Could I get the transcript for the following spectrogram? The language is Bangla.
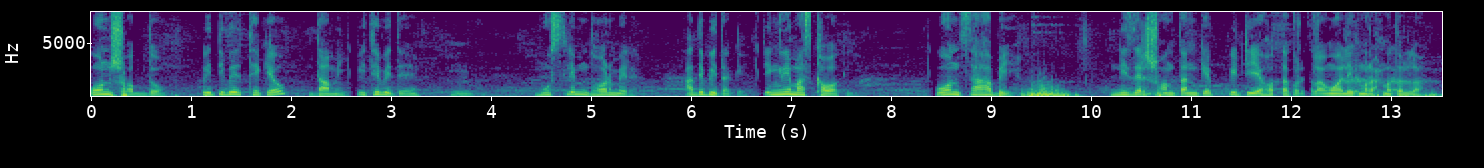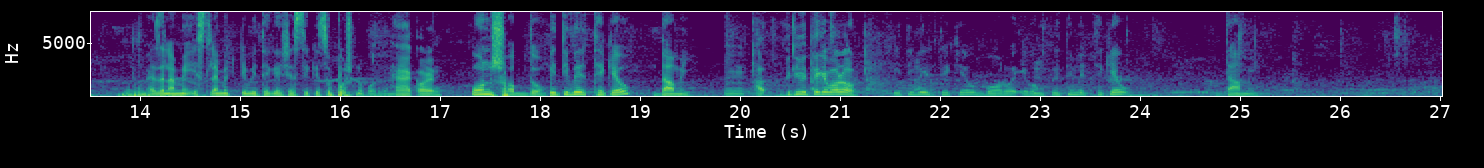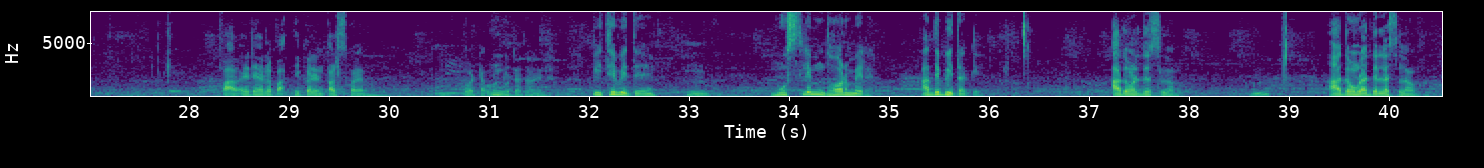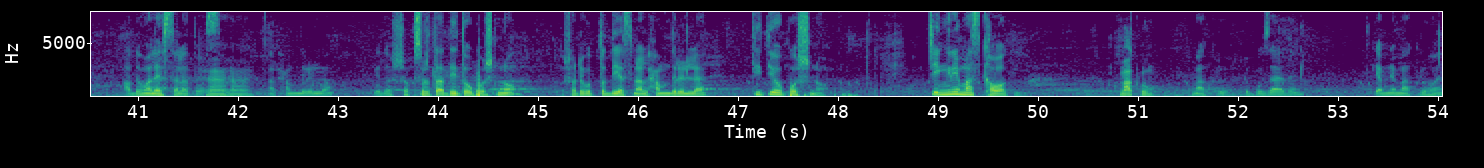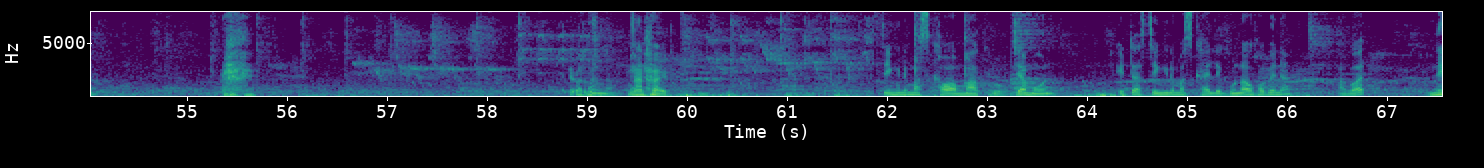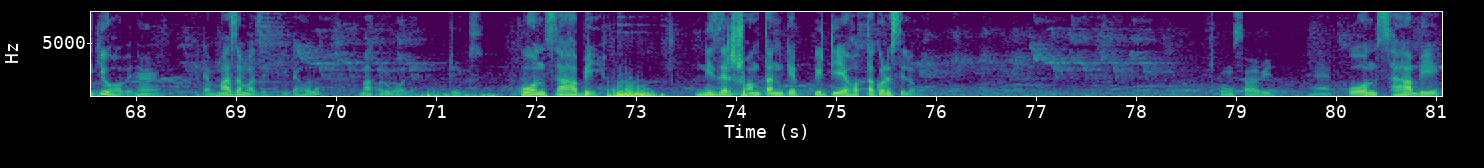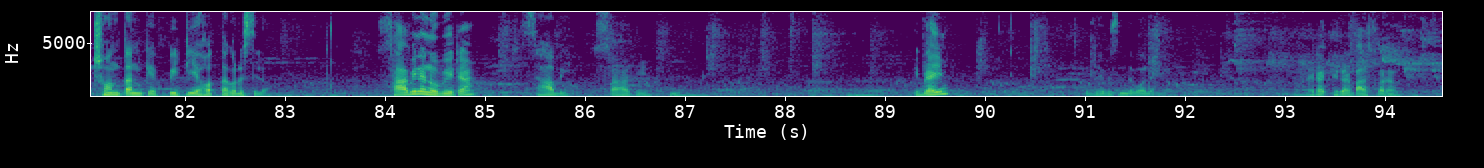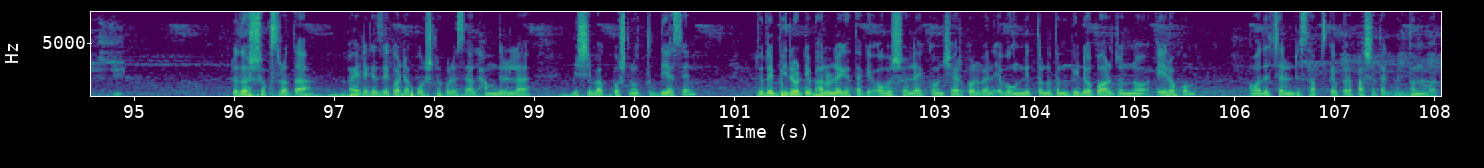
কোন শব্দ পৃথিবীর থেকেও দামি? পৃথিবীতে মুসলিম ধর্মের আদিপিতাকে চিংড়ি মাছ খাওয়া কি? কোন সাহাবি নিজের সন্তানকে পিটিয়ে হত্যা করে? সালামু আলাইকুম রহমতুল্লাহ। ভাইজান আমি ইসলামিক টিভি থেকে এসেছি কিছু প্রশ্ন করবেন। হ্যাঁ করেন। কোন শব্দ পৃথিবীর থেকেও দামি? পৃথিবীর থেকে বড়? পৃথিবীর থেকেও বড় এবং পৃথিবীর থেকেও দামি। এটা হলো পা- ই করেন পালস করেন। ওটা অন্যটা ধরেন। পৃথিবীতে মুসলিম ধর্মের আদি পিতাকে আদম রাদিয়াল্লাম আদম রাদিয়াল্লাম আদম আলাইসালাত হ্যাঁ, হ্যাঁ। আলহামদুলিল্লাহ। প্রিয় দর্শক শ্রোতা দ্বিতীয় প্রশ্ন। সঠিক উত্তর দিয়েছেন আলহামদুলিল্লাহ। তৃতীয় প্রশ্ন চিংড়ি মাছ খাওয়া কি? মাকরুম মাকরু একটু বোঝা দেন কেমনে মাকরু হয়? না না চিংড়ি মাছ খাওয়া মাকরু। যেমন এটা চিংড়ি মাছ খাইলে গুণাও হবে না আবার নেকিও হবে না। হ্যাঁ। এটা মাঝামাঝি এটা হলো মাকরু বলে। ঠিক আছে। কোন সাহাবি নিজের সন্তানকে পিটিয়ে হত্যা করেছিল? কোন সাহাবি? হ্যাঁ কোন সাহাবি সন্তানকে পিটিয়ে হত্যা করেছিল? সাহাবি না নবী এটা? সাহাবি। সাহাবি। ইব্রাহিম? ভেবে চিনতে বলেন। এটা এটা পাস করেন। প্রিয় দর্শক শ্রোতা ভাইটাকে যে কয়টা প্রশ্ন করেছে আলহামদুলিল্লাহ বেশিরভাগ প্রশ্ন উত্তর দিয়েছেন। যদি ভিডিওটি ভালো লেগে থাকে অবশ্যই লাইক কমেন্ট শেয়ার করবেন এবং নিত্য নতুন ভিডিও পাওয়ার জন্য এইরকম আমাদের চ্যানেলটি সাবস্ক্রাইব করে পাশে থাকবেন। ধন্যবাদ।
